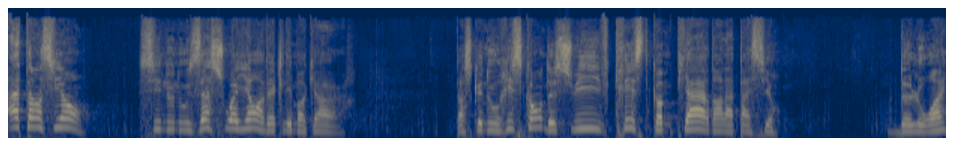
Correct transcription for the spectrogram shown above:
Attention si nous nous assoyons avec les moqueurs, parce que nous risquons de suivre Christ comme Pierre dans la passion, de loin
